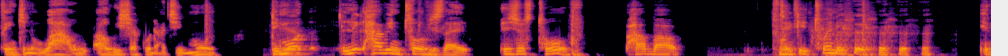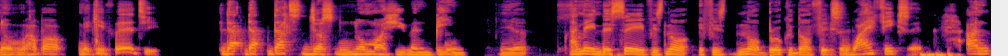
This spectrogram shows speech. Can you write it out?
thinking, wow, I wish I could achieve more. The yeah. more, look, having 12 is like, it's just 12. How about 20. take it 20? you know, how about make it 30? That, that, that's just normal human being. Yeah. I mean, they say if it's not if it's not broken, don't fix it. Why fix it? And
